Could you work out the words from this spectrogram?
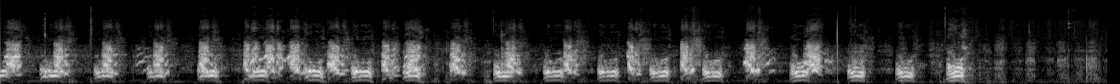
Oh,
